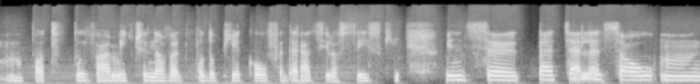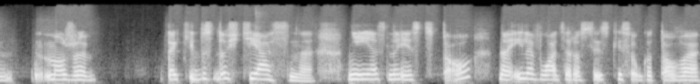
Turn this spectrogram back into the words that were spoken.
mm, pod wpływami, czy nawet pod opieką Federacji Rosyjskiej. Więc e, te cele są mm, może takie dość jasne. Niejasne jest to, na ile władze rosyjskie są gotowe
